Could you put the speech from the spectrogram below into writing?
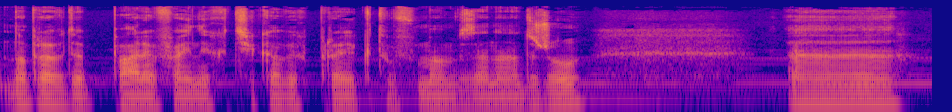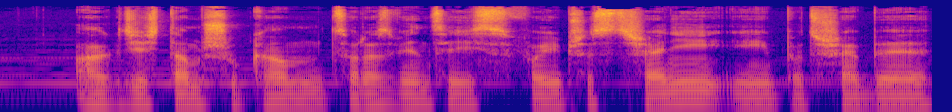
naprawdę parę fajnych, ciekawych projektów mam w zanadrzu. A gdzieś tam szukam coraz więcej swojej przestrzeni i potrzeby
